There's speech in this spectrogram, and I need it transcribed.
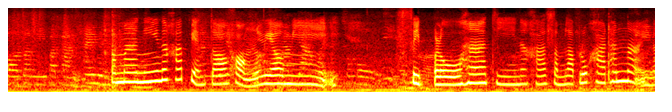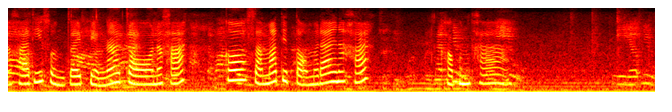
อจะมีประกันให้หนึ่งประมาณนี้นะคะ เปลี่ยนจอของ Realme ชั่วโมง10 Pro 5G นะคะสำหรับลูกค้าท่านไหนนะคะ ที่สนใจเปลี่ยนหน้าจอนะคะ ก็สามารถติดต่อมาได้นะคะจะอยู่ว่าไม่รู้ขอบคุณค่ะมีอยู่มีเยอะอยู่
